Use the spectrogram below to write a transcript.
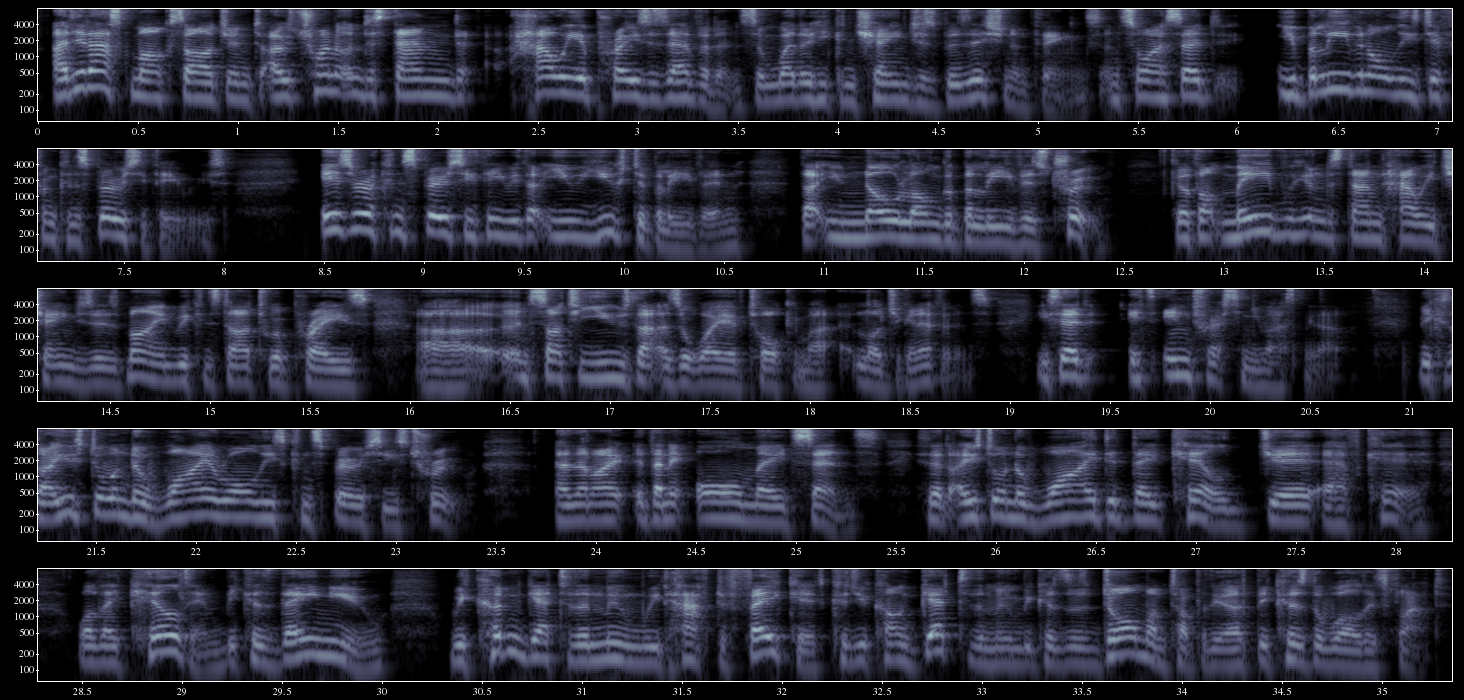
I did ask Mark Sargent, I was trying to understand how he appraises evidence and whether he can change his position and things. And so I said, You believe in all these different conspiracy theories. Is there a conspiracy theory that you used to believe in that you no longer believe is true? I thought maybe if we understand how he changes his mind, we can start to appraise uh, and start to use that as a way of talking about logic and evidence. He said, "It's interesting you asked me that because I used to wonder why are all these conspiracies true, and then I then it all made sense." He said, "I used to wonder why did they kill JFK? Well, they killed him because they knew we couldn't get to the moon. We'd have to fake it because you can't get to the moon because there's a dome on top of the Earth because the world is flat."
